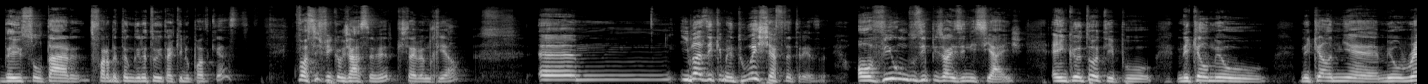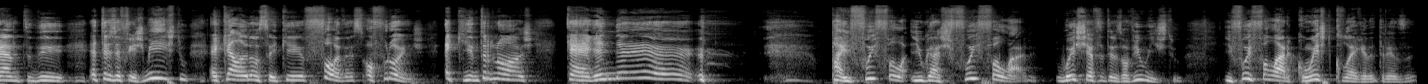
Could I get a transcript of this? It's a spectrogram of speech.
de insultar de forma tão gratuita aqui no podcast, que vocês ficam já a saber, que isto é mesmo real. Um, e basicamente o ex-chefe da Teresa ouviu um dos episódios iniciais em que eu estou tipo naquele meu naquela minha meu rant de a Teresa fez-me isto, aquela não sei quê, foda-se, ó oh, furões, aqui entre nós, caganda! Pai, foi falar, e o gajo foi falar, o ex-chefe da Teresa ouviu isto, e foi falar com este colega da Teresa,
